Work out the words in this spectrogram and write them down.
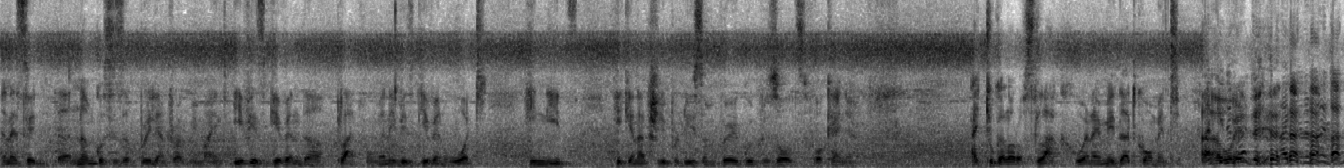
and I said uh, Namkos is a brilliant rugby mind. If he's given the platform and if he's given what he needs, he can actually produce some very good results for Kenya. I took a lot of slack when I made that comment. I can imagine. I can imagine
